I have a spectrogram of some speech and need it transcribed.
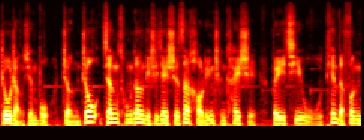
州长宣布整州将从当地时间十三号凌晨开始为期五天的封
